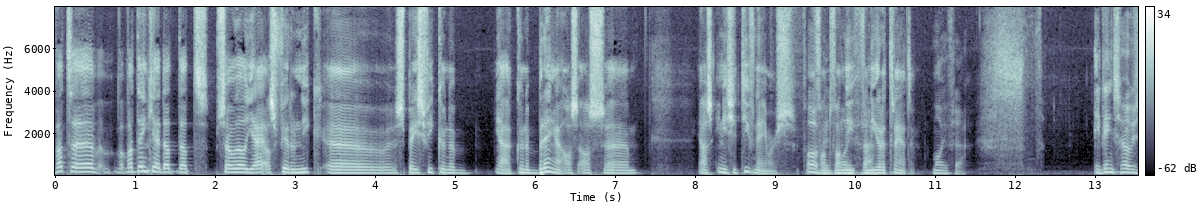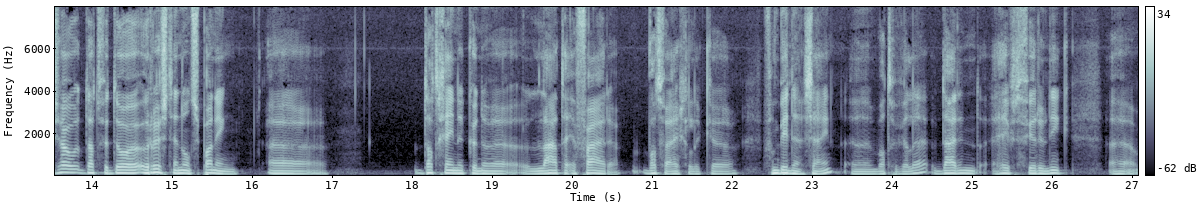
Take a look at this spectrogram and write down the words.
wat, uh, wat denk jij dat, dat zowel jij als Veronique uh, specifiek kunnen, ja, kunnen brengen als, als, uh, ja, als initiatiefnemers van, oh, van, van, die, van die retraite? Mooie vraag. Ik denk sowieso dat we door rust en ontspanning datgene kunnen laten ervaren wat we eigenlijk van binnen zijn, wat we willen. Daarin heeft Veronique Ehm,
